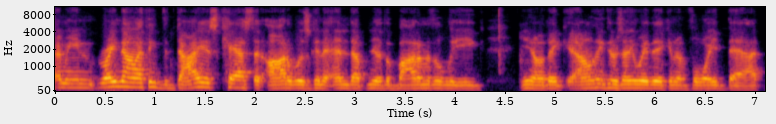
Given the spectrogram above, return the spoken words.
I mean, right now I think the die is cast that Ottawa is going to end up near the bottom of the league. You know, they I don't think there's any way they can avoid that.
